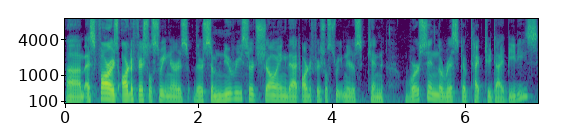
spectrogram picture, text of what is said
Um, as far as artificial sweeteners, there's some new research showing that artificial sweeteners can worsen the risk of type 2 diabetes.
